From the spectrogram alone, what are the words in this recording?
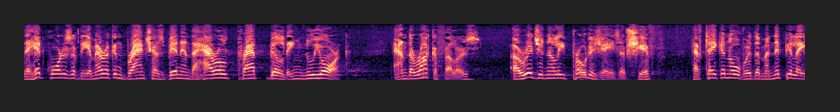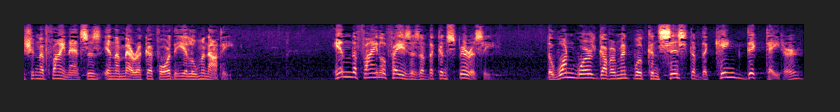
the headquarters of the American branch has been in the Harold Pratt Building, New York, and the Rockefellers, originally proteges of Schiff, have taken over the manipulation of finances in America for the Illuminati. In the final phases of the conspiracy, the one world government will consist of the king dictator,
